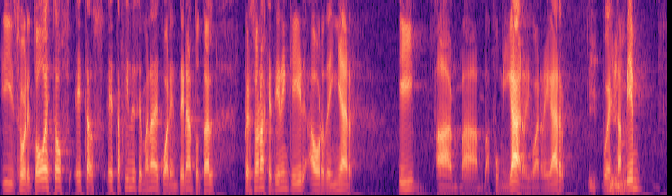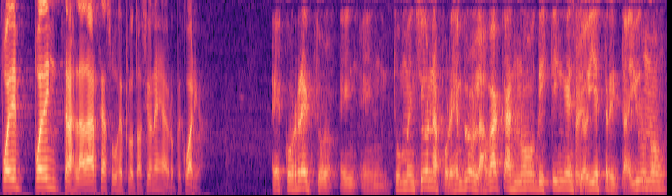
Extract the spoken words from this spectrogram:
y sobre todo estos, estas, esta fin de semana de cuarentena total, personas que tienen que ir a ordeñar y a, a, a fumigar, digo, a regar, pues también pueden, pueden trasladarse a sus explotaciones agropecuarias. Es correcto. En, en, tú mencionas, por ejemplo, las vacas no distinguen sí. si hoy es 31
